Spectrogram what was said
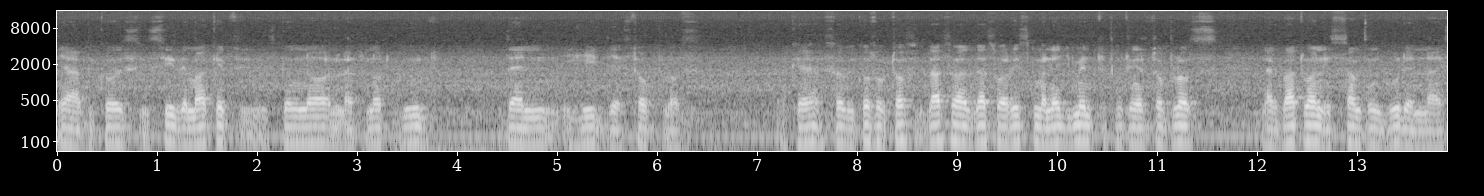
Yeah because you see the market is going on like not good then he hit the stop loss. Okay so because of tough that's why that's why risk management putting a stop loss like that one is something good and nice.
